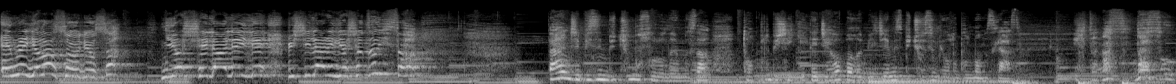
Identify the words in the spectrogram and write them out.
Emre yalan söylüyorsa? Ya Şelale ile bir şeyler yaşadıysa? Bence bizim bütün bu sorularımıza toplu bir şekilde cevap alabileceğimiz bir çözüm yolu bulmamız lazım. İşte nasıl, nasıl?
